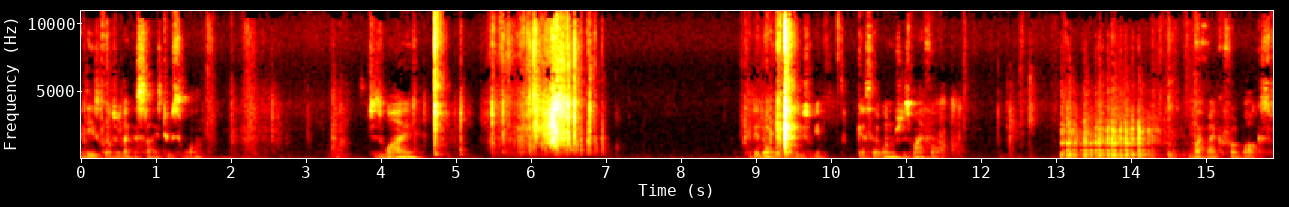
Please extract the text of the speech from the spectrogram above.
And these gloves are like a size too small. Why they don't look that usually. Guess that one was just my fault. My microphone box.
